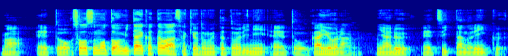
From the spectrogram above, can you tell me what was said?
まあ、えっ、ー、と、ソース元を見たい方は先ほども言った通りに、えっ、ー、と、概要欄にある、えー、Twitter のリンク、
